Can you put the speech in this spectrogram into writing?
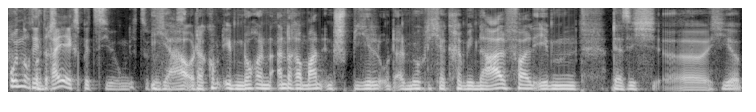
Und noch die und, Dreiecksbeziehung nicht zu vergessen. Ja, und da kommt eben noch ein anderer Mann ins Spiel und ein möglicher Kriminalfall eben, der sich äh, hier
